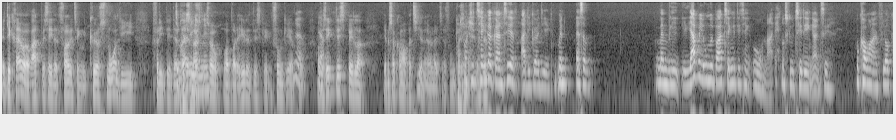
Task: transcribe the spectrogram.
Det kræver jo ret beset, at Folketinget kører snorlige, fordi det er Det der er største tog, hvor, hvor det hele det skal fungere på. Ja. Og Ja. hvis ikke det spiller, jamen så kommer partierne jo ikke til at fungere. Og de tænker garanteret, nej det gør de ikke, men altså, man vil, jeg vil umiddelbart tænke, at de tænker, åh nej, nu skal vi til det en gang til. Nu kommer der en flok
